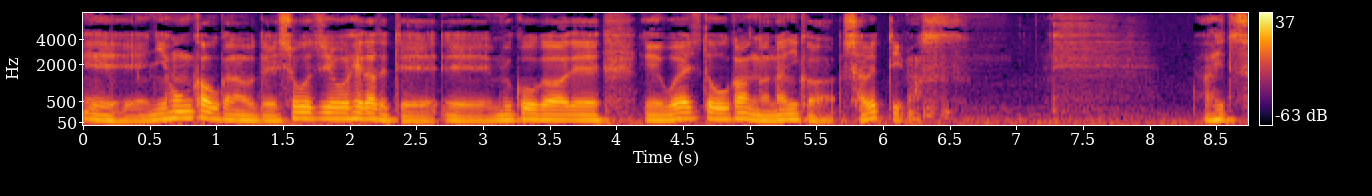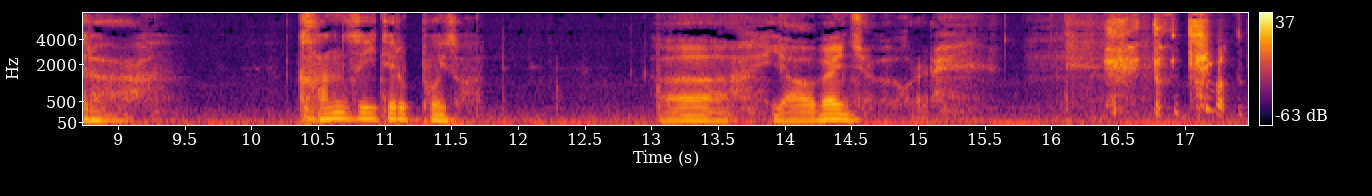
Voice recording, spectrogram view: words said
えー、日本家屋なので障子を隔てて、えー向こう側で、えー親父とおかんが何か喋っています。あいつら、感づいてるっぽいぞ。ああ、やばいんちゃうか、これ。どっちも男？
